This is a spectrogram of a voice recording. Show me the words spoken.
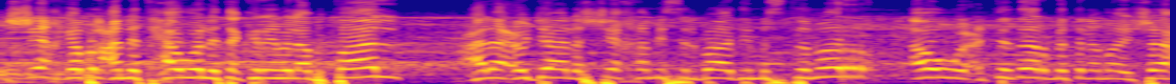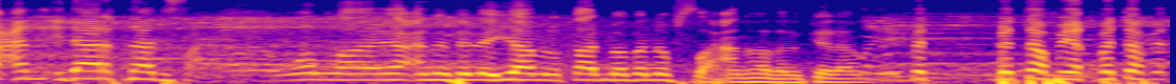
الشيخ قبل ان نتحول لتكريم الأبطال على عجال الشيخ خميس البادي مستمر أو اعتذر مثل ما يشاع عن إدارة نادي صح والله يعني في الأيام القادمة بنفصح عن هذا الكلام. طيب بالتوفيق بالتوفيق.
